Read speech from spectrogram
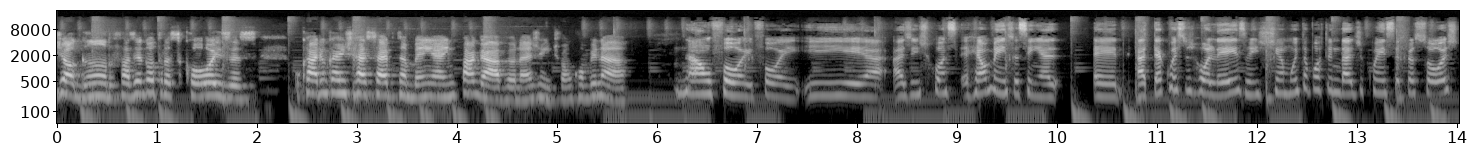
jogando, fazendo outras coisas o carinho que a gente recebe também é impagável, né, gente? Vamos combinar. Não, foi, foi. E a, a gente realmente, assim, é, é, até com esses rolês, a gente tinha muita oportunidade de conhecer pessoas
